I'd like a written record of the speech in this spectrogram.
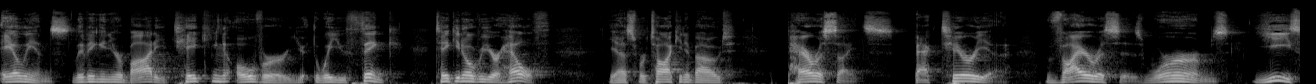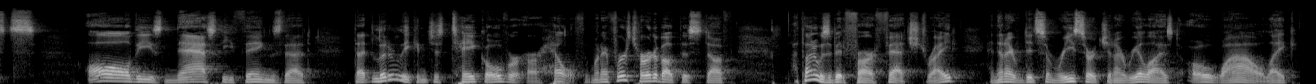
aliens living in your body, taking over the way you think, taking over your health. Yes, we're talking about parasites, bacteria, viruses, worms, yeasts, all these nasty things that that literally can just take over our health. When I first heard about this stuff, I thought it was a bit far fetched, right? And then I did some research and I realized, oh, wow, like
